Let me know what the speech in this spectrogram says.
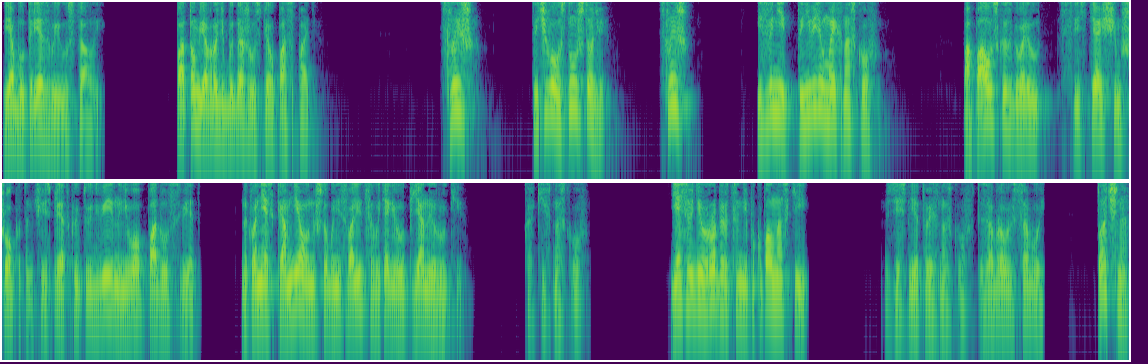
Я был трезвый и усталый. Потом я вроде бы даже успел поспать. «Слышь, ты чего, уснул, что ли? Слышь? Извини, ты не видел моих носков?» Папаускас говорил свистящим шепотом. Через приоткрытую дверь на него падал свет. Наклоняясь ко мне, он, чтобы не свалиться, вытягивал пьяные руки. «Каких носков?» «Я сегодня в Робертсоне покупал носки». «Здесь нет твоих носков. Ты забрал их с собой». «Точно?»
